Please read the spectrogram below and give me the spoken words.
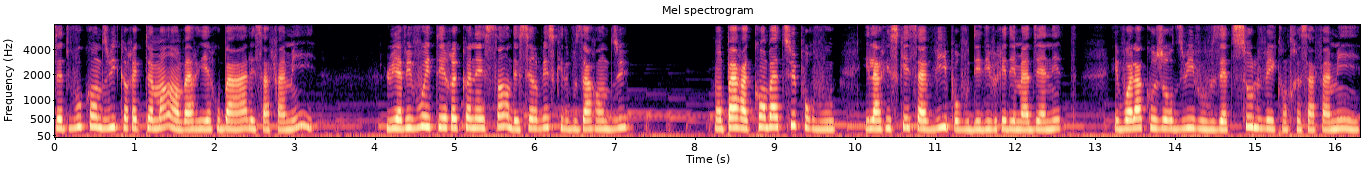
êtes-vous conduit correctement envers Yerubaal et sa famille? Lui avez-vous été reconnaissant des services qu'il vous a rendus? Mon père a combattu pour vous, il a risqué sa vie pour vous délivrer des Madianites, et voilà qu'aujourd'hui vous vous êtes soulevé contre sa famille.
